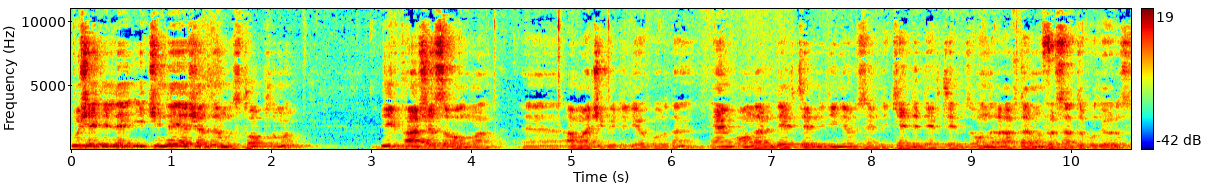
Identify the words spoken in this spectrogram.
Bu şekilde içinde yaşadığımız toplumun bir parçası olma e, amacı güdülüyor burada. Hem onların defterini dinliyoruz hem de kendi defterimizi onlara aktarma fırsatı buluyoruz.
